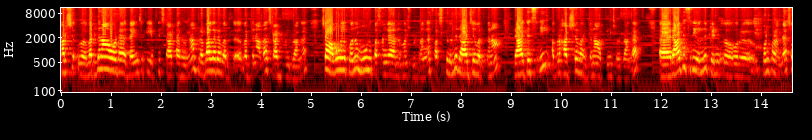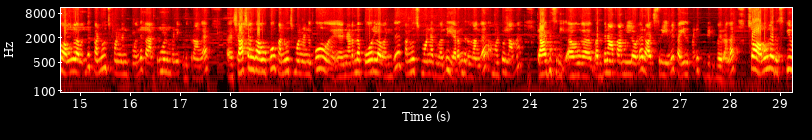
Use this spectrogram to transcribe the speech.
ஹர்ஷ வர்தனாவோட டைனசிட்டி எப்படி ஸ்டார்ட் ஆகுதுன்னா பிரபாகர வர்த வர்தனா தான் ஸ்டார்ட் பண்றாங்க. ஸோ அவங்களுக்கு வந்து மூணு பசங்க அந்த மாதிரி சொல்றாங்க. ஃபர்ஸ்ட் வந்து ராஜவர்தனா ராஜஸ்ரீ அப்புறம் ஹர்ஷவர்தனா அப்படின்னு சொல்றாங்க. ராஜஸ்ரீ வந்து பெண் ஒரு பொன் குழந்தை. ஸோ அவங்கள வந்து கனூஜ் மன்னனுக்கு வந்து க- திருமணம் பண்ணி கொடுக்குறாங்க. ஷாஷங்காவுக்கும் கண்ணூஜ் மன்னனுக்கும் நடந்த போர்ல வந்து கண்ணூஜ் மன்னர் வந்து இறந்துருந்தாங்க மட்டும் இல்லாம ராஜஸ்ரீ அவங்க வர்தனா ஃபேமிலியோட ராஜஸ்ரீயுமே கைது பண்ணி கூட்டிட்டு போயிடுறாங்க. ஸோ அவங்கள ரெஸ்கியூ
